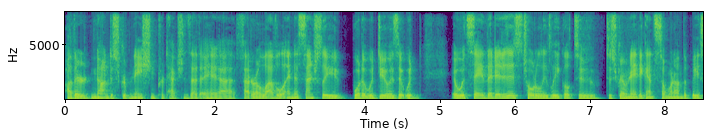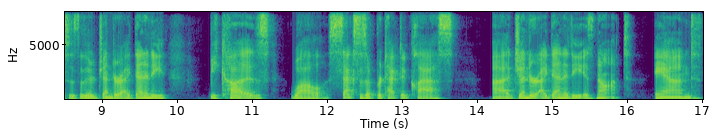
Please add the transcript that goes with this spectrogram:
other non-discrimination protections at a uh, federal level. And essentially, what it would do is it would it would say that it is totally legal to discriminate against someone on the basis of their gender identity, because while sex is a protected class, uh, gender identity is not. And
